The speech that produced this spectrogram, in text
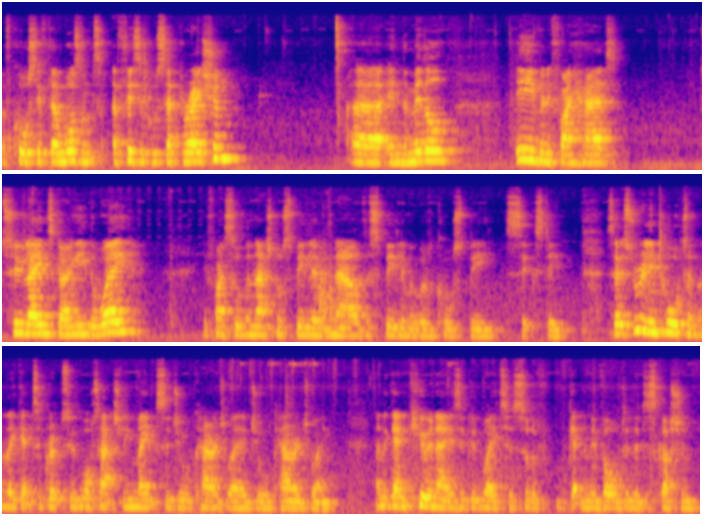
of course if there wasn't a physical separation uh, in the middle even if I had two lanes going either way if I saw the national speed limit now, the speed limit would of course be 60. So it's really important that they get to grips with what actually makes a dual carriageway a dual carriageway. And again, Q&A is a good way to sort of get them involved in the discussion.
